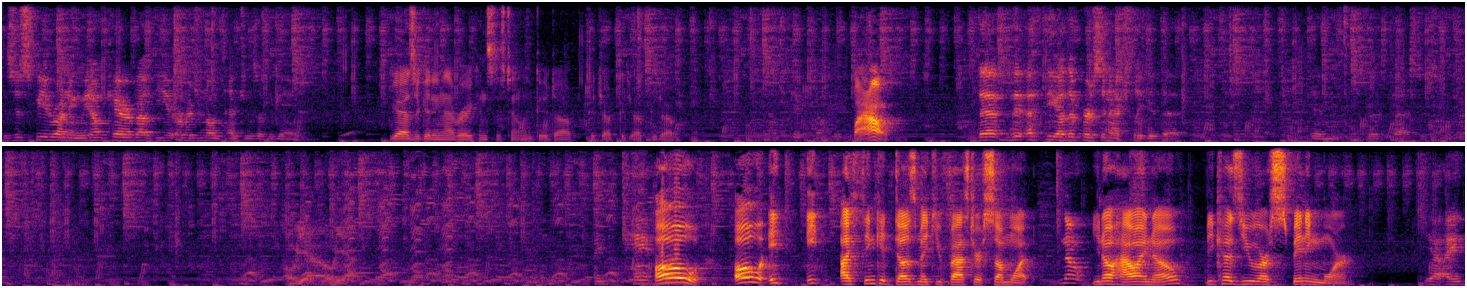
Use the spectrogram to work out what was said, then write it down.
This is speedrunning. We don't care about the original intentions of the game. You guys are getting that very consistently. Good job. Good job. Good job. Good job. Okay, okay. Wow. The, the the other person actually did that in the fastest speedrun. Oh yeah, oh yeah. I can't. Oh! Oh, it, it, I think it does make you faster somewhat. no. You know how I know? Because you are spinning more. Yeah, I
